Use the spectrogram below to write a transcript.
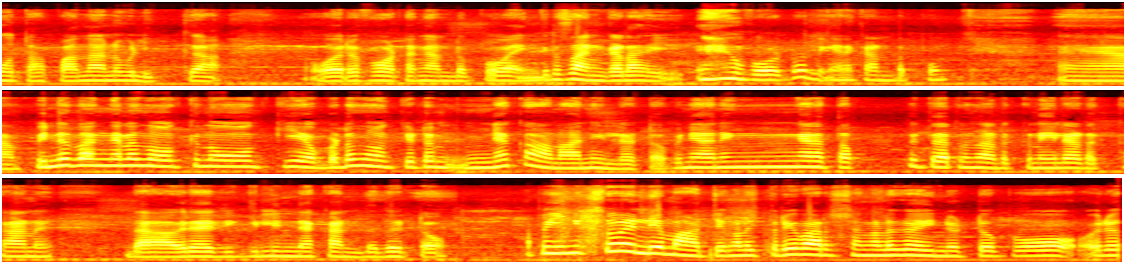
മൂത്താപ്പ എന്നാണ് വിളിക്കുക. ഓരോ ഫോട്ടോ കണ്ടപ്പോൾ ഭയങ്കര സങ്കടമായി ഫോട്ടോ ഇങ്ങനെ കണ്ടപ്പോൾ ഏഹ് പിന്നെ അതങ്ങനെ നോക്കി നോക്കി എവിടെ നോക്കിയിട്ടും ഇന്നെ കാണാനില്ല കേട്ടോ. അപ്പോൾ ഞാനിങ്ങനെ തപ്പി തറന്ന് നടക്കണേലടക്കാണ് ഇതാ ഒരു അരികിൽ എന്നെ കണ്ടത് കേട്ടോ. അപ്പോൾ എനിക്ക് വലിയ മാറ്റങ്ങൾ ഇത്രയും വർഷങ്ങൾ കഴിഞ്ഞിട്ട് ഇപ്പോൾ ഒരു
